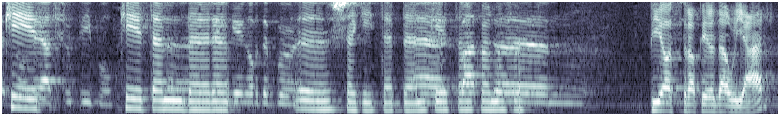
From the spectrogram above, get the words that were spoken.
Két- két ember segít ebben, két alkalmazott. um, piacra például jár,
